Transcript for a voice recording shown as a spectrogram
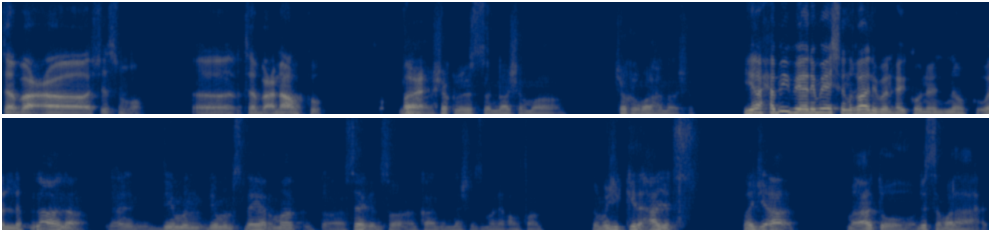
تبع آه، شو اسمه آه، تبع نامكو. لا شكله لسه الناشر ما شكله ما لها ناشر. يا حبيبي انيميشن غالبا حيكون عند نوكو ولا؟ لا لا. يعني ديمون ديمون سلاير ما سيجن سواء كان النشر اذا ماني غلطان. لما يجيك كذا حاجة فجأة معناته لسه ما لها أحد.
